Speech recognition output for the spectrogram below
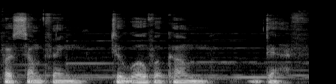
for something to overcome death.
